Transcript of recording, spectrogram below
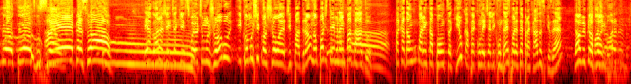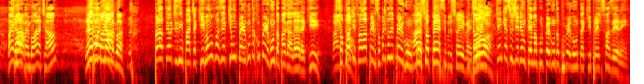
Meu Deus do céu! Aê, pessoal! E agora, gente, aqui esse foi o último jogo. E como o Chico Show é de padrão, não pode terminar empatado. Tá cada um com 40 pontos aqui. O café com leite ali com 10, pode até pra casa se quiser. Dá o microfone. Pode ir embora. Vai Tchau. embora, vai embora, tchau. Leva Então, uma aqui, ó. água. Pra ter o desempate aqui, vamos fazer aqui um pergunta com pergunta pra galera aqui. Vai, só, então. pode falar, per- só pode fazer pergunta. Ah, eu sou péssimo nisso aí, velho. Então, Boa. quem quer sugerir um tema por pergunta por pergunta aqui pra eles fazerem?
